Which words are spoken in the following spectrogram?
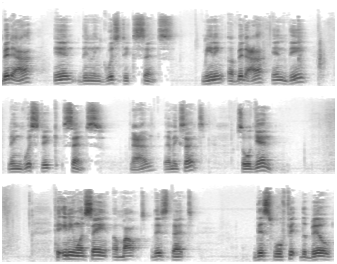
bid'ah in the linguistic sense meaning a bid'ah in the linguistic sense now, that makes sense? So again, can anyone say about this that this will fit the bill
